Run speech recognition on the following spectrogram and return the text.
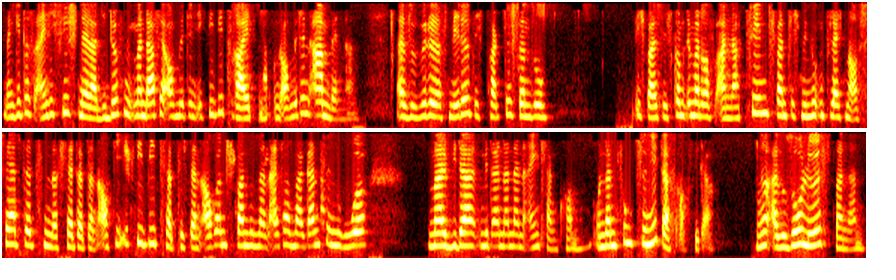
Dann geht das eigentlich viel schneller. Die dürfen, man darf ja auch mit den Equibits reiten und auch mit den Armbändern. Also würde das Mädel sich praktisch dann so, ich weiß nicht, es kommt immer drauf an, nach 10, 20 Minuten vielleicht mal aufs Pferd setzen. Das Pferd hat dann auch die Equibits, hat sich dann auch entspannt und dann einfach mal ganz in Ruhe mal wieder miteinander in Einklang kommen. Und dann funktioniert das auch wieder. Ne? Also so löst man dann.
